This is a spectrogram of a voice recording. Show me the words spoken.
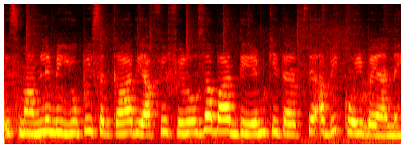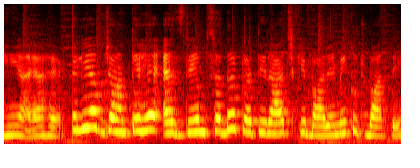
इस मामले में यूपी सरकार या फिर फिरोजाबाद डीएम की तरफ़ से अभी कोई बयान नहीं आया है। चलिए अब जानते हैं एसडीएम सदर प्रतिराज के बारे में कुछ बातें।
